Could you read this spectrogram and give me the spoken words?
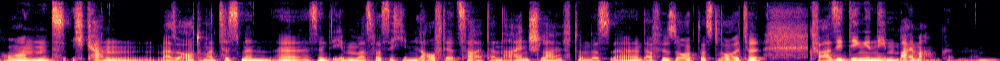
Und ich kann, also Automatismen äh, sind eben was, was sich im Lauf der Zeit dann einschleift und das äh, dafür sorgt, dass Leute quasi Dinge nebenbei machen können. Ne?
